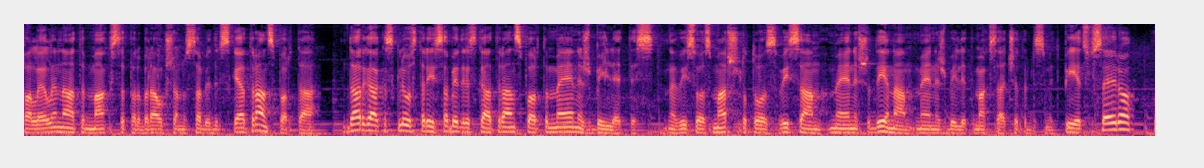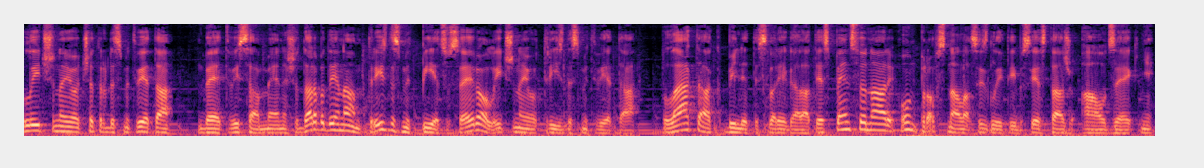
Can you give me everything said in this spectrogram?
palielināta maksa par braukšanu sabiedriskajā transportā. Dārgākas kļūst arī sabiedriskā transporta mēneša biļetes. Visos maršrutos visām mēneša dienām mēneša biļete maksā 45 eiro līdzinējo 40 vietā, bet visām mēneša darba dienām 35 eiro līdzinējo 30 vietā. Lētāk biļetes var iegādāties pensionāri un profesionālās izglītības iestāžu audzēkņi.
